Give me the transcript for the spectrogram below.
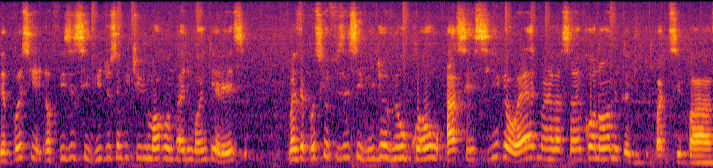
depois que eu fiz esse vídeo, eu sempre tive maior vontade, maior interesse, mas depois que eu fiz esse vídeo, eu vi o quão acessível é uma relação econômica de tu participar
